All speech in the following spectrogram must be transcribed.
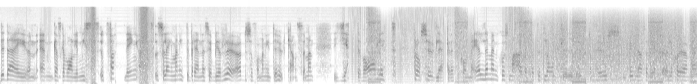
Det där är ju en, en ganska vanlig missuppfattning att så länge man inte bränner sig och blir röd så får man inte hudcancer. Men det är jättevanligt för oss hudläkare att det kommer äldre människor som har arbetat ett långt liv utomhus, byggnadsarbetare eller sjömän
